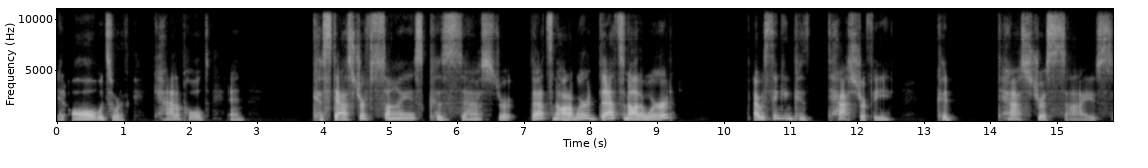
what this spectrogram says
it all would sort of catapult and catastrophize, catastrophe. That's not a word. That's not a word. I was thinking catastrophe, catastrophize.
